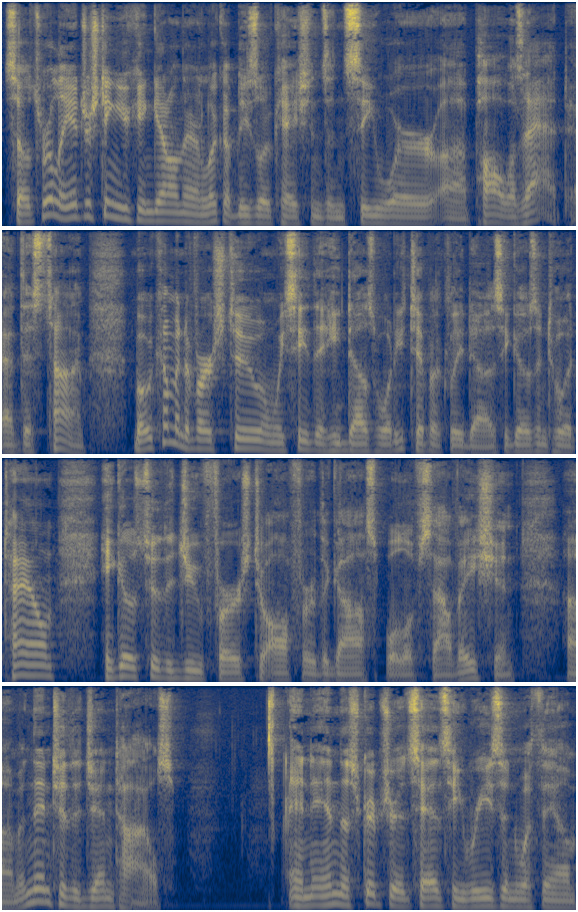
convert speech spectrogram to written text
So it's really interesting. You can get on there and look up these locations and see where uh, Paul was at at this time. But we come into verse 2 and we see that he does what he typically does. He goes into a town, he goes to the Jew first to offer the gospel of salvation, um, and then to the Gentiles. And in the scripture, it says he reasoned with them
